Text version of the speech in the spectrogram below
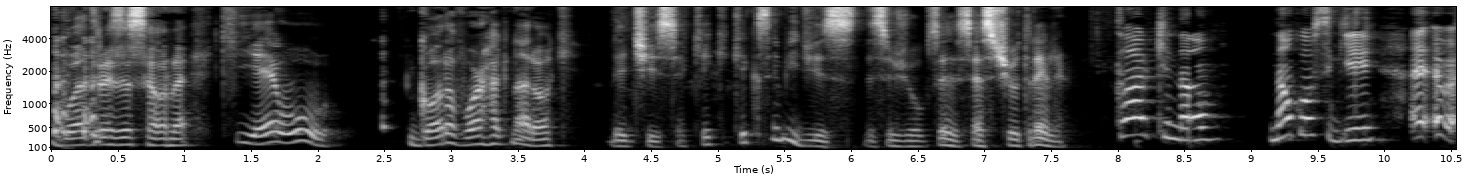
Boa transição, né? Que é o God of War Ragnarok. Letícia, o que, que, que, você me diz desse jogo? Você, você assistiu o trailer? Claro que não. Não consegui. É,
